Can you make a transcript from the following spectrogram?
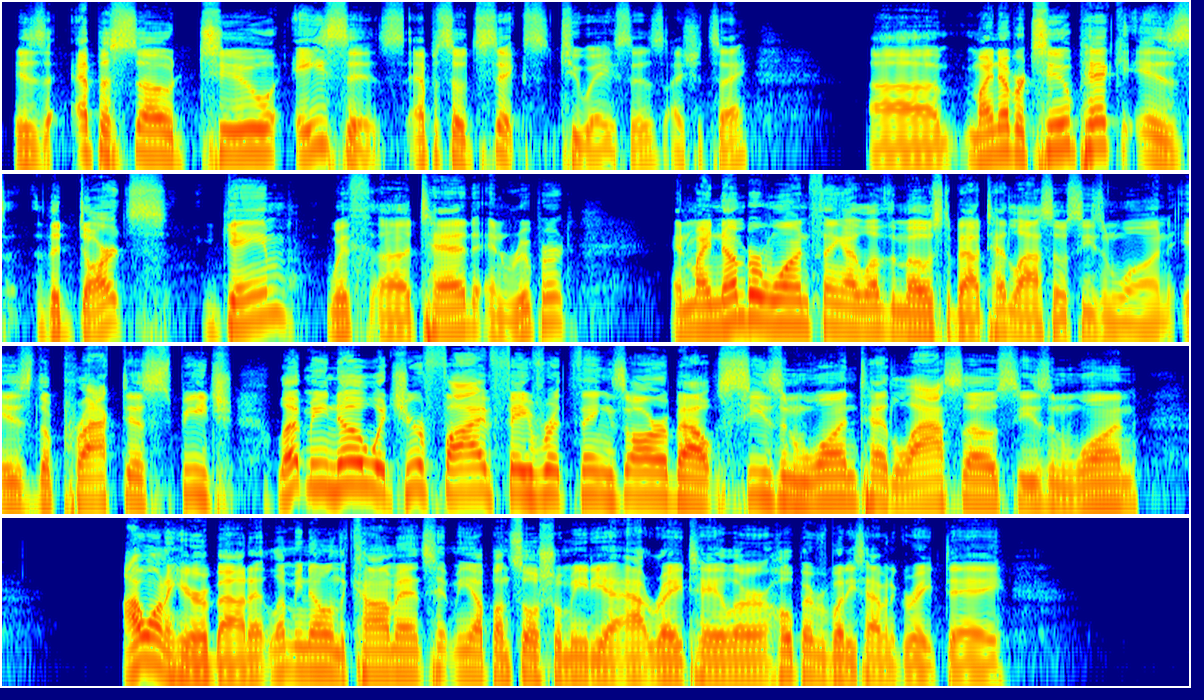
is episode two aces. Episode six, two aces, I should say. Uh, my number two pick is the darts game with uh, Ted and Rupert. And my number one thing I love the most about Ted Lasso season one is the practice speech. Let me know what your five favorite things are about season one, Ted Lasso season one. I want to hear about it. Let me know in the comments. Hit me up on social media at Ray Taylor. Hope everybody's having a great day.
